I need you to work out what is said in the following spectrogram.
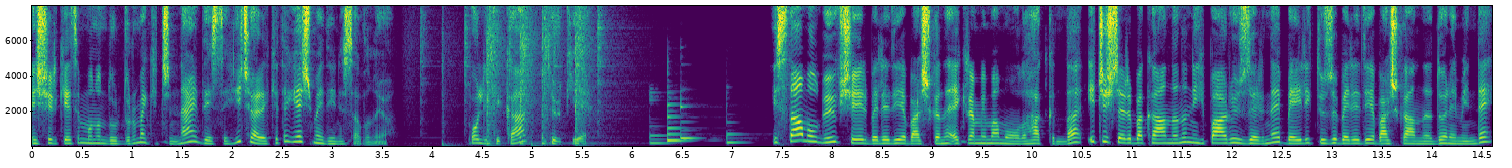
ve şirketin bunu durdurmak için neredeyse hiç harekete geçmediğini savunuyor. Politika, Türkiye İstanbul Büyükşehir Belediye Başkanı Ekrem İmamoğlu hakkında İçişleri Bakanlığı'nın ihbarı üzerine Beylikdüzü Belediye Başkanlığı döneminde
